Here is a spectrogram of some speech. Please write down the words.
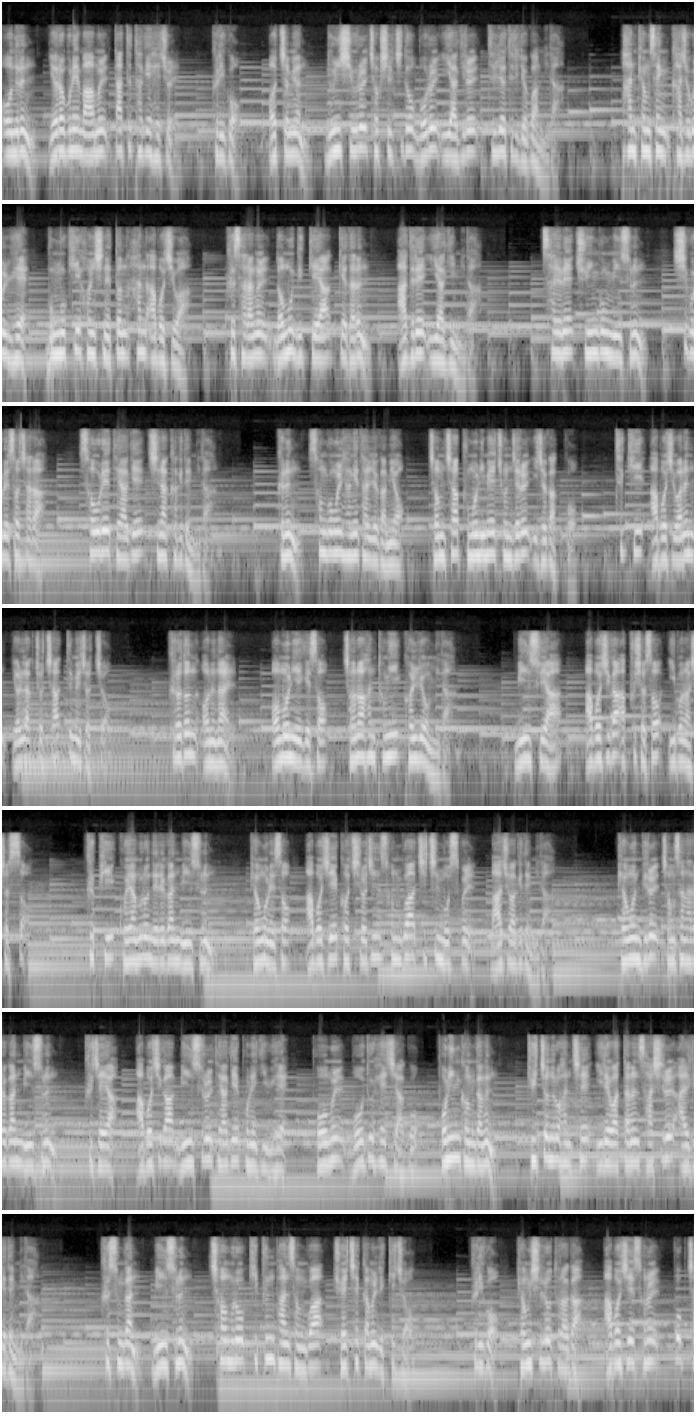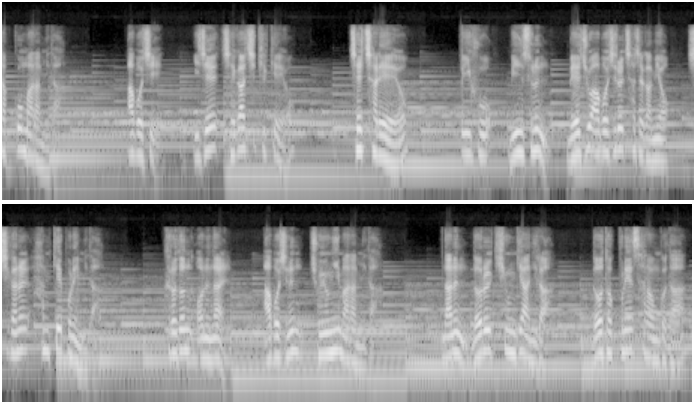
오늘은 여러분의 마음을 따뜻하게 해줄 그리고 어쩌면 눈시울을 적실지도 모를 이야기를 들려드리려고 합니다. 한평생 가족을 위해 묵묵히 헌신했던 한 아버지와 그 사랑을 너무 늦게야 깨달은 아들의 이야기입니다. 사연의 주인공 민수는 시골에서 자라 서울의 대학에 진학하게 됩니다. 그는 성공을 향해 달려가며 점차 부모님의 존재를 잊어갔고 특히 아버지와는 연락조차 뜸해졌죠. 그러던 어느 날 어머니에게서 전화 한 통이 걸려옵니다. 민수야, 아버지가 아프셔서 입원하셨어. 급히 고향으로 내려간 민수는 병원에서 아버지의 거칠어진 손과 지친 모습을 마주하게 됩니다. 병원비를 정산하러 간 민수는 그제야 아버지가 민수를 대학에 보내기 위해 보험을 모두 해지하고 본인 건강은 뒷전으로 한 채 일해왔다는 사실을 알게 됩니다. 그 순간 민수는 처음으로 깊은 반성과 죄책감을 느끼죠. 그리고 병실로 돌아가 아버지의 손을 꼭 잡고 말합니다. 아버지, 이제 제가 지킬게요. 제 차례예요. 이후 민수는 매주 아버지를 찾아가며 시간을 함께 보냅니다. 그러던 어느 날 아버지는 조용히 말합니다. 나는 너를 키운 게 아니라 너 덕분에 살아온 거다.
